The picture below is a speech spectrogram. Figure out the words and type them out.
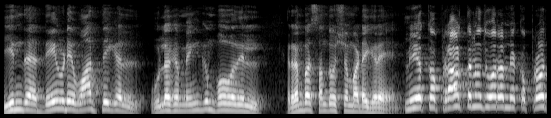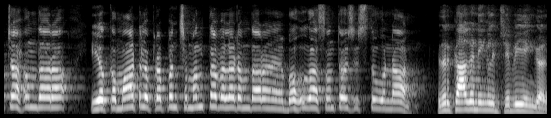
இந்த தேவனுடைய வார்த்தைகள் உலகம் எங்கும் போவதில் ரொம்ப சந்தோஷம் அடைகிறேன் మీ యొక్క ప్రార్థన ద్వారా మీ యొక్క ప్రోత్సాహం ద్వారా ఈ యొక్క మాటలు ప్రపంచమంతా వెళ్ళడం ద్వారా నేను బహుగా సంతోషిస్తూ ఉన్నాను இதற்காக நீங்கள் ஜெபியுங்கள்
